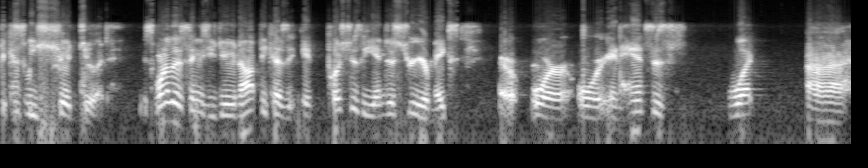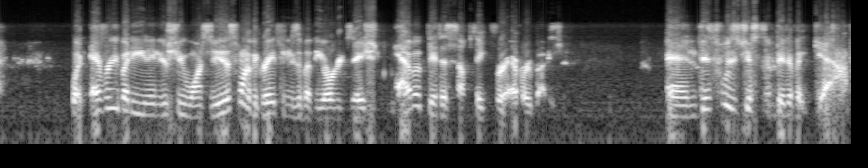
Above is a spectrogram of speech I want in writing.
because we should do it it's one of those things you do not because it pushes the industry or makes or or, or enhances what uh, what everybody in the industry wants to do. That's one of the great things about the organization. We have a bit of something for everybody, and this was just a bit of a gap.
